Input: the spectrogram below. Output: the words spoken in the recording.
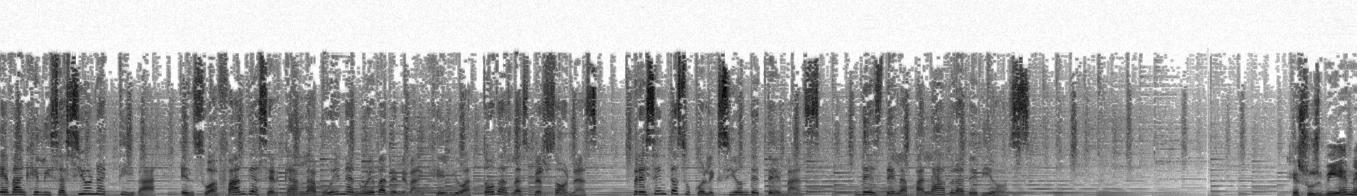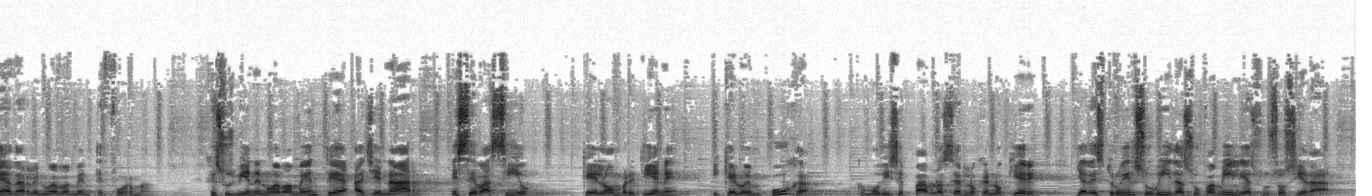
Evangelización Activa, en su afán de acercar la buena nueva del Evangelio a todas las personas, presenta su colección de temas, desde la palabra de Dios. Jesús viene a darle nuevamente forma. Jesús viene nuevamente a llenar ese vacío que el hombre tiene y que lo empuja, como dice Pablo, a hacer lo que no quiere y a destruir su vida, su familia, su sociedad.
